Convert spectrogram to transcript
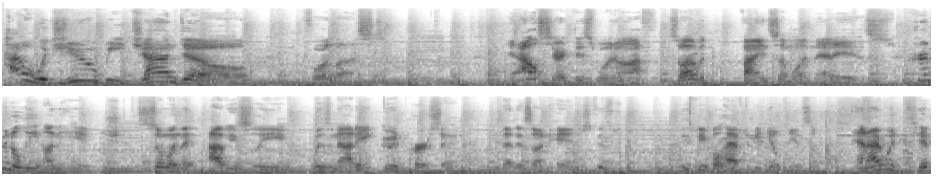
how would you be John Doe for lust? And I'll start this one off. So, I would find someone that is criminally unhinged, someone that obviously was not a good person that is unhinged, because these people have to be guilty of something. And I would tip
